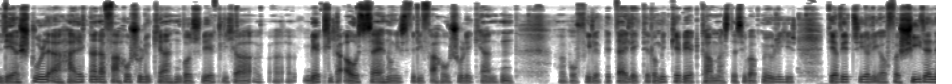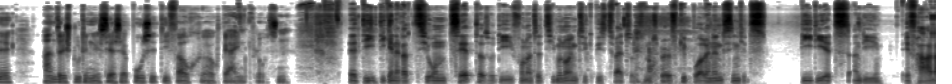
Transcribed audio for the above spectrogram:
Lehrstuhl erhalten an der Fachhochschule Kärnten, was wirklich eine, wirklich eine Auszeichnung ist für die Fachhochschule Kärnten, äh, wo viele Beteiligte da mitgewirkt haben, dass das überhaupt möglich ist. Der wird sicherlich auch verschiedene andere Studiengänge sehr, sehr positiv auch, auch beeinflussen. Äh, die, die Generation Z, also die von 1997 bis 2012 Geborenen, sind jetzt die, die jetzt an die FH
